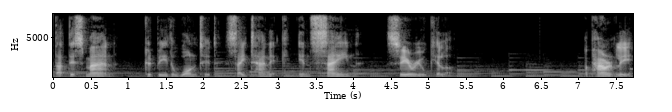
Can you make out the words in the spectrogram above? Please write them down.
that this man could be the wanted, satanic, insane serial killer. Apparently,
